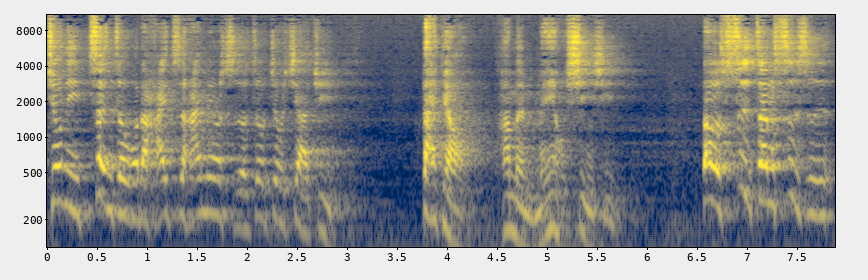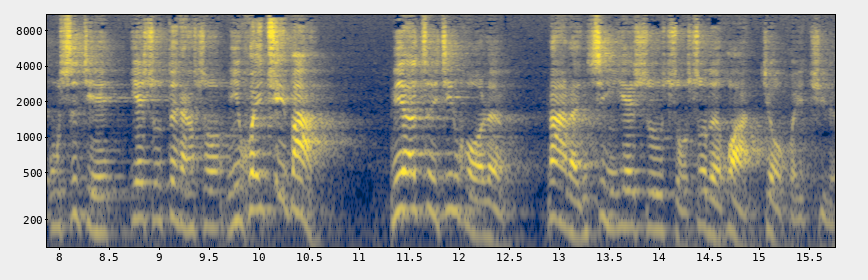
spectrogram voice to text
求你趁着我的孩子还没有死的时候就下去。”代表他们没有信心。到四章四十五十节，耶稣对他说：“你回去吧，你儿子已经活了。”那人信耶稣所说的话，就回去了。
